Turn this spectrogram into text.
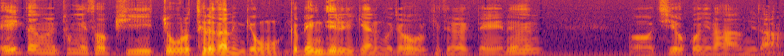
A 땅을 통해서 B 쪽으로 들어가는 경우, 그러니까 맹지를 얘기하는 거죠. 그렇게 들어갈 때는 어, 지역권이라 합니다.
